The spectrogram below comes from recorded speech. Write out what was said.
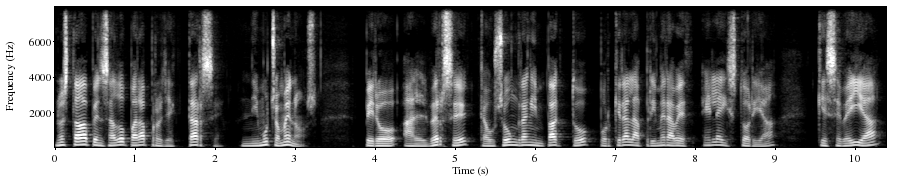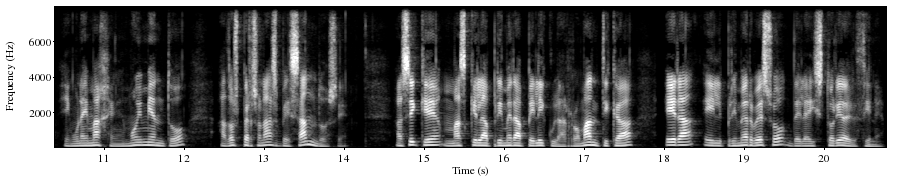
no estaba pensado para proyectarse, ni mucho menos pero al verse causó un gran impacto porque era la primera vez en la historia que se veía en una imagen en movimiento a dos personas besándose. Así que, más que la primera película romántica, era el primer beso de la historia del cine.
